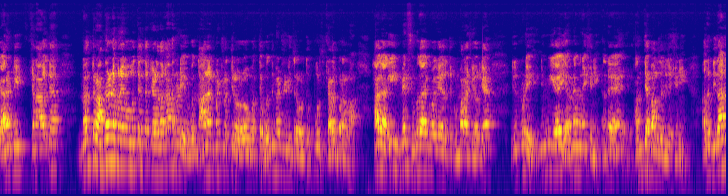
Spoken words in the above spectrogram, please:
ಗ್ಯಾರಂಟಿ ಚೆನ್ನಾಗುತ್ತೆ. ನಂತರ ಹನ್ನೆರಡನೇ ಮನೆಗೆ ಹೋಗುತ್ತೆ ಅಂತ ಕೇಳಿದಾಗ, ನೋಡಿ, ಒಂದು ನಾಲ್ಕು ಮೆಟ್ಲು ಹತ್ತಿರೋರು ಮತ್ತೆ ಒಂದು ಮೆಟ್ಲು ಇಳಿತಿರೋ ಹೊರತು ಪೂರ್ತಿ ಕೆಳಗೆ ಬರಲ್ಲ. ಹಾಗಾಗಿ ಇನ್ಮೇಲೆ ಶುಭದಾಯಕವಾಗೇ ಇರುತ್ತೆ ಕುಂಭರಾಶಿಯವರಿಗೆ. ಇನ್ನು ನೋಡಿ, ನಿಮಗೆ ಎರಡನೇ ಮನೆ ಶನಿ, ಅಂದರೆ ಅಂತ್ಯ ಭಾಗದಲ್ಲಿದೆ ಶನಿ. ಅದು ನಿಧಾನ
